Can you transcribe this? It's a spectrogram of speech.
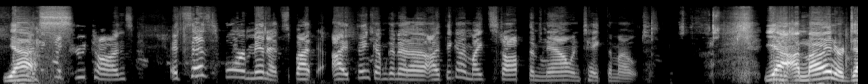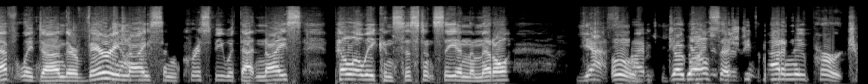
think Yes. my croutons. It says four minutes, but I think I'm gonna. I think I might stop them now and take them out. Yeah, uh, mine are definitely done. They're very nice and crispy with that nice pillowy consistency in the middle. Yes, Mm. I'm. Joe Bell says she's got a new perch.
